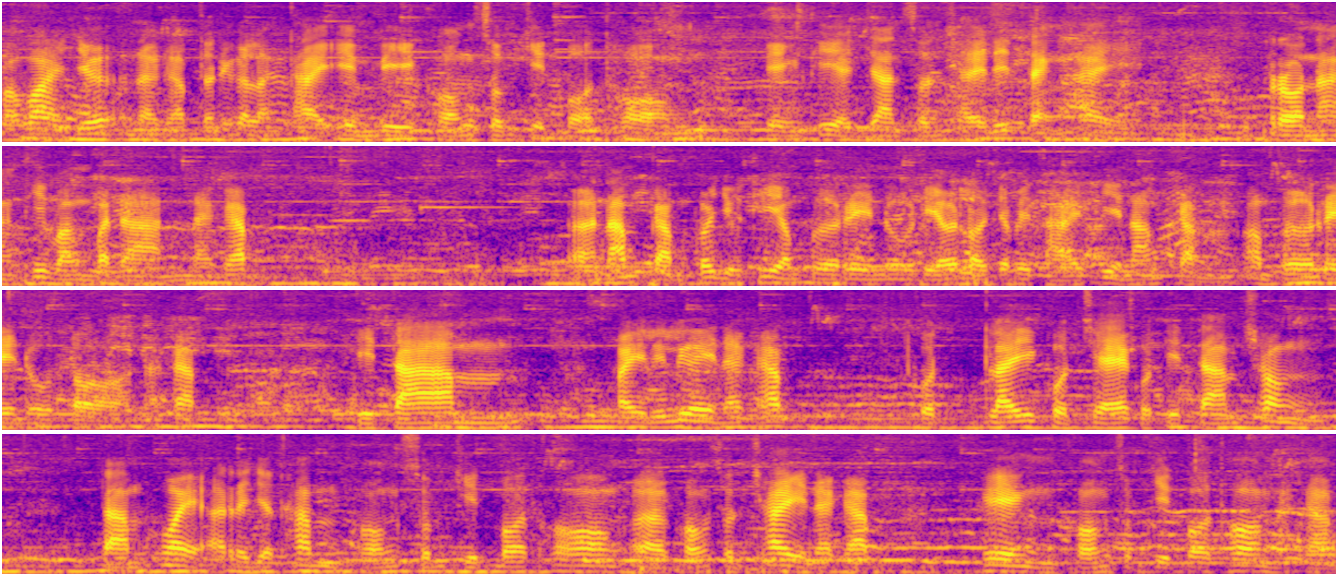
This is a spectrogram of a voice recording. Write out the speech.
มาไหว้เยอะนะครับ ตอนนี้กำลังถ่าย MV ของสมจิตบ่อทอง เพลงที่อาจารย์สนชัยได้แต่งให้รอนางที่วังบาดาลนะครับน้ำกำก็อยู่ที่อำเภอเรนูเดี๋ยวเราจะไปถ่ายที่น้ำกำอำเภอเรนูต่อนะครับ ติดตามไปเรื่อยๆนะครับ กดไลค์กดแชร์กดติดตามช่องตามห้อยอารยธรรมของสมจิตบ่อทองอของสนชัยนะครับ เพลงของสมจิตบ่อทองนะครับ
